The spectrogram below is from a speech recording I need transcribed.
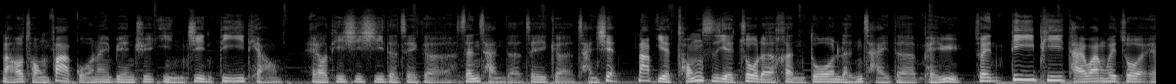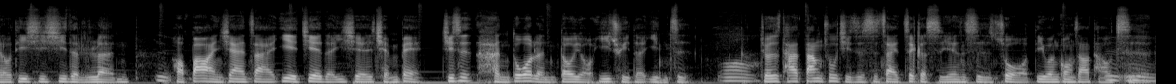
然后从法国那边去引进第一条 LTCC 的这个生产的这个产线，那也同时也做了很多人才的培育，所以第一批台湾会做 LTCC 的人，嗯。好，包含现在在业界的一些前辈，其实很多人都有依垂的影子，哦，就是他当初其实是在这个实验室做低温工烧陶瓷，嗯嗯。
